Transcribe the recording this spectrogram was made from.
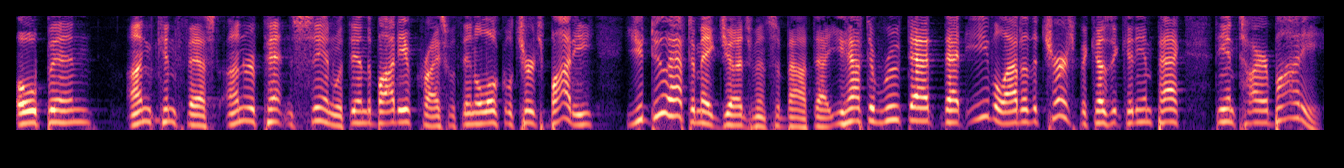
open, unconfessed, unrepentant sin within the body of Christ, within a local church body, you do have to make judgments about that. You have to root that, that evil out of the church because it could impact the entire body.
